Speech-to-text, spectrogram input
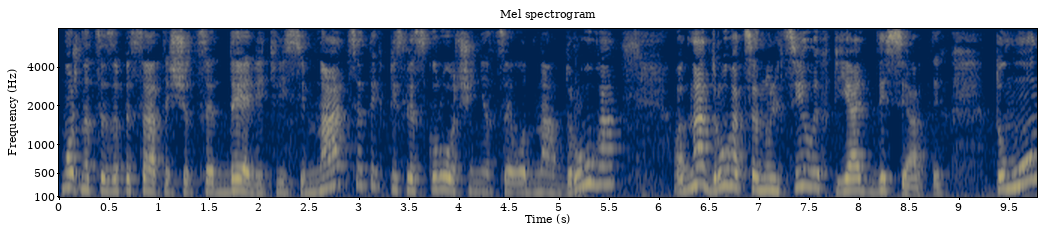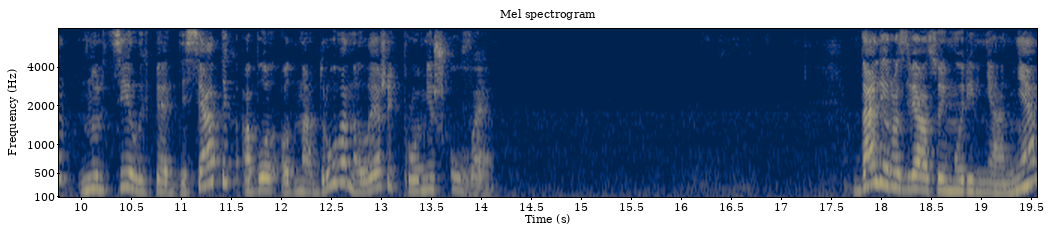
Можна це записати, що це 9 18, після скорочення це 1 друга. 1 друга це 0,5. Тому 0,5 або 1 друга належить проміжку В. Далі розв'язуємо рівняння.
